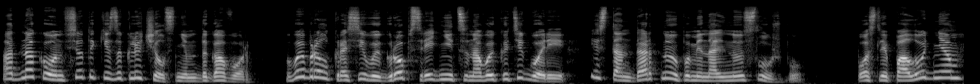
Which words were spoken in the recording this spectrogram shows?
Однако он все-таки заключил с ним договор. Выбрал красивый гроб средней ценовой категории и стандартную поминальную службу. После полудня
